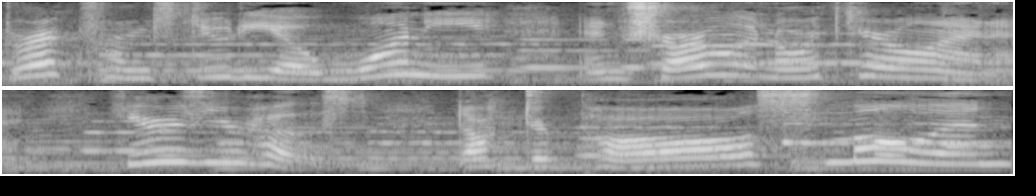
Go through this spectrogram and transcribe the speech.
direct from Studio 1E in Charlotte, North Carolina, here's your host, Dr. Paul Smolen.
